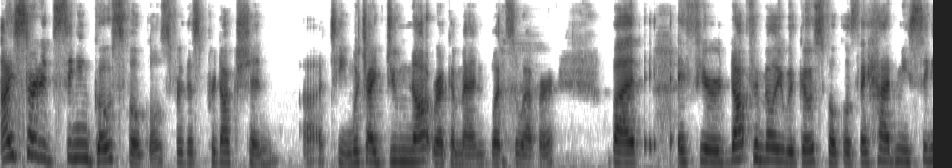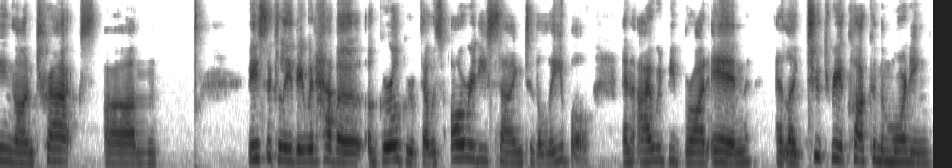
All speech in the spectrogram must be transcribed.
I started singing ghost vocals for this production uh, team, which I do not recommend whatsoever. But if you're not familiar with ghost vocals, they had me singing on tracks. Um, basically, they would have a, a girl group that was already signed to the label, and I would be brought in at like two, three o'clock in the morning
